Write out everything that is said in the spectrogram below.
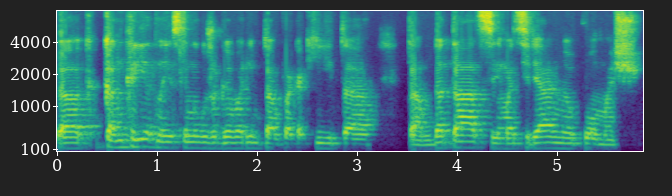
э, конкретно, если мы уже говорим там про какие-то там дотации, материальную помощь,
